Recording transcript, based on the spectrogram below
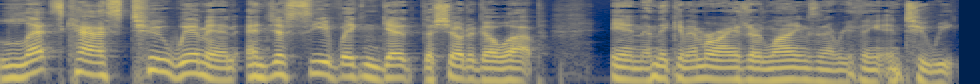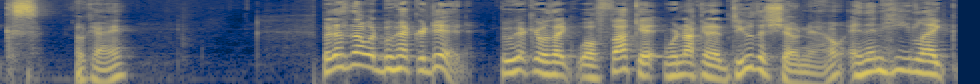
let's cast two women and just see if we can get the show to go up in and they can memorize their lines and everything in two weeks. Okay. But that's not what Boo Hecker did. Boo Hecker was like, well, fuck it. We're not going to do the show now. And then he like,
